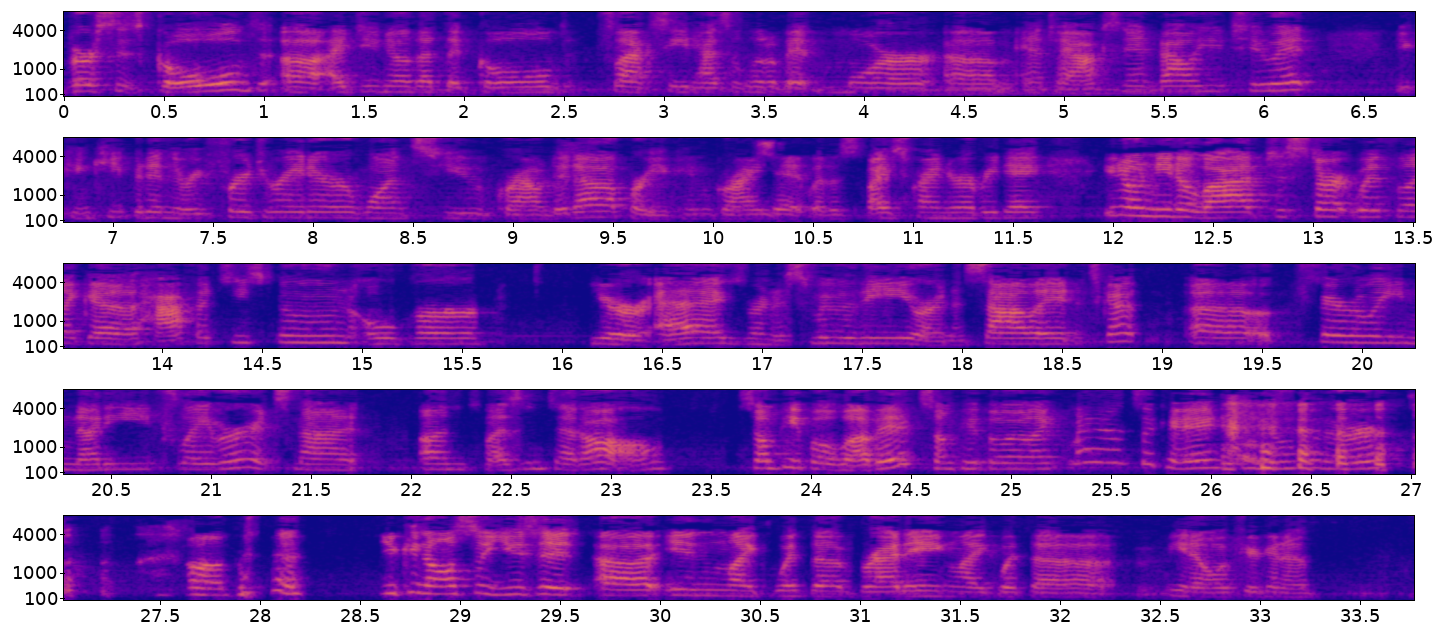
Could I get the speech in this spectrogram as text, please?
versus gold, uh, I do know that the gold flaxseed has a little bit more um, antioxidant value to it. You can keep it in the refrigerator once you ground it up, or you can grind it with a spice grinder every day. You don't need a lot. Just start with like a half a teaspoon over your eggs or in a smoothie or in a salad. It's got a fairly nutty flavor. It's not unpleasant at all some people love it. Some people are like, man, it's okay, you know, whatever. um, you can also use it uh, in like with a breading, like with a, you know, if you're gonna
